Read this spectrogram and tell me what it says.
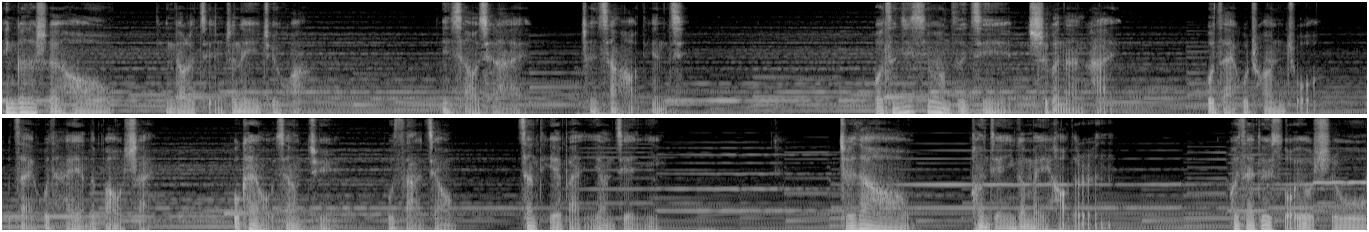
听歌的时候，听到了简真的一句话。你笑起来，真像好天气。我曾经希望自己是个男孩，不在乎穿着，不在乎太阳的暴晒，不看偶像剧，不撒娇，像铁板一样坚硬。直到碰见一个美好的人，会在对所有事物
